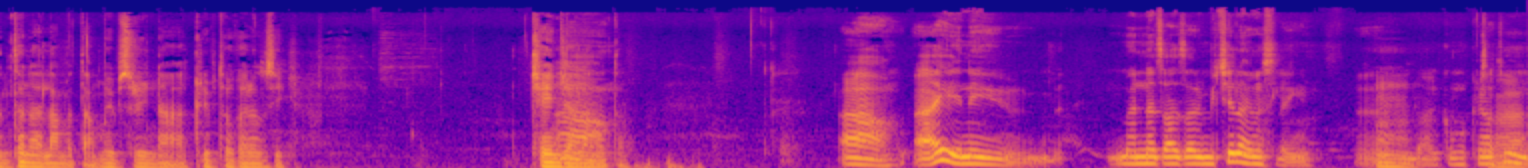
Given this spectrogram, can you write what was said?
እንትን አላመጣም። Web three እና ክሪፕቶ ከረንሲ change አላመጣም አዎ። አይ እኔ መነጻጸር የሚችል አይመስለኝም። እንዳልከው ምክንያቱም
